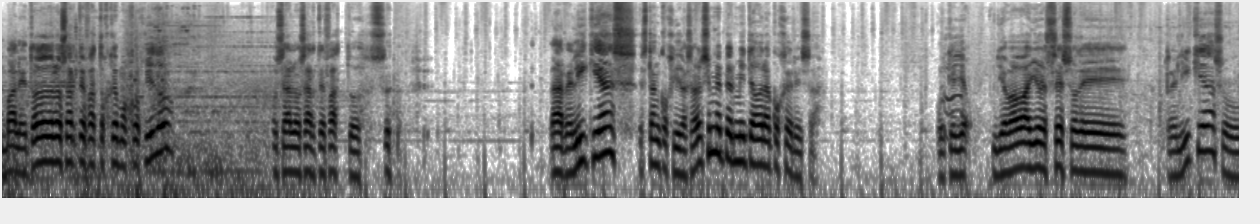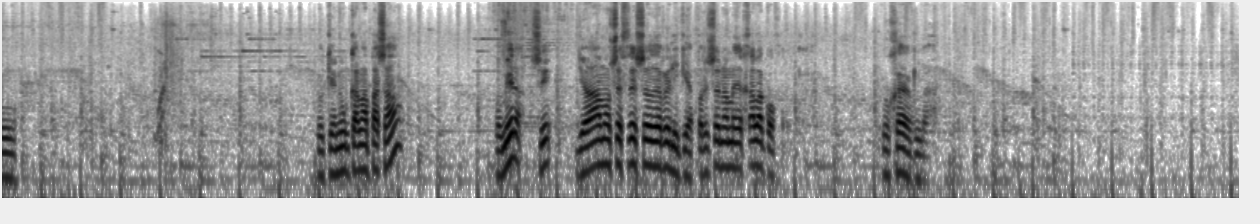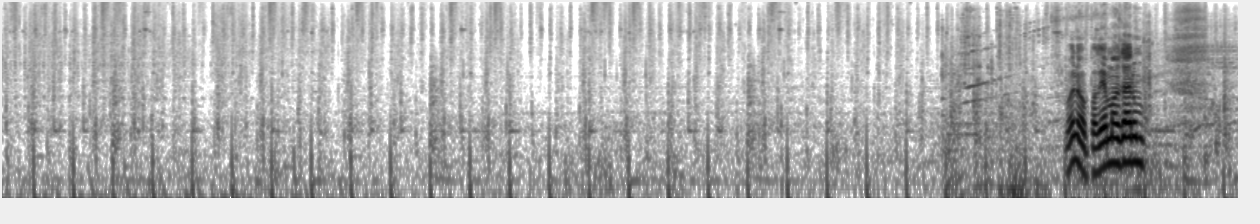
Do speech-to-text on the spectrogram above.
Vale, todos los artefactos que hemos cogido. O sea, los artefactos. Las reliquias están cogidas. A ver si me permite ahora coger esa. Porque lle- llevaba yo exceso de reliquias o... Porque nunca me ha pasado. Pues mira, sí, Llevábamos exceso de reliquias, por eso no me dejaba coger, cogerla. Bueno, podríamos dar un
